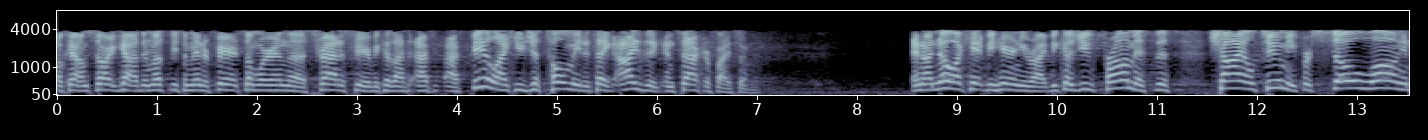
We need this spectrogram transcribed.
Okay, I'm sorry, God, there must be some interference somewhere in the stratosphere because I, I, I feel like you just told me to take Isaac and sacrifice him. And I know I can't be hearing you right because you've promised this child to me for so long, and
